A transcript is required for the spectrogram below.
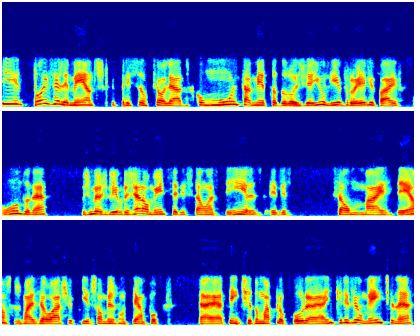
E dois elementos que precisam ser olhados com muita metodologia, e o livro, ele vai fundo, né? Os meus livros, geralmente, eles são assim, eles, eles são mais densos, mas eu acho que isso, ao mesmo tempo, é, tem tido uma procura é, incrivelmente, né?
